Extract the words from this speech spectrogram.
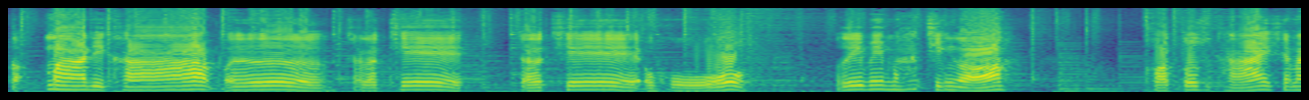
ก็มาดิครับ เออจระเข้จระเข้โอ้โห เฮ้ย ไม่มาจริงเหรอ ขอตัวสุดท้ายใช่ไหม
